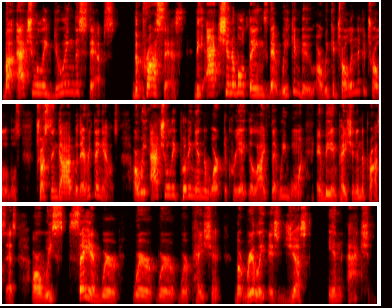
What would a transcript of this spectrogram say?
by actually doing the steps, the process the actionable things that we can do? Are we controlling the controllables trusting god with everything else? Are we actually putting in the work to create the life that we want and being patient in the process? Or are we saying we're we're we're we're patient but really it's just inaction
